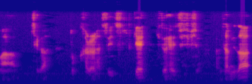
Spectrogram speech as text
아, 제가 녹화를 할 수 있게 기도해 주십시오. 감사합니다.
